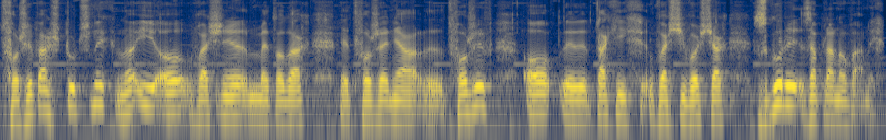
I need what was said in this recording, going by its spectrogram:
tworzywach sztucznych, no i o właśnie metodach tworzenia tworzyw o y, takich właściwościach z góry zaplanowanych.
